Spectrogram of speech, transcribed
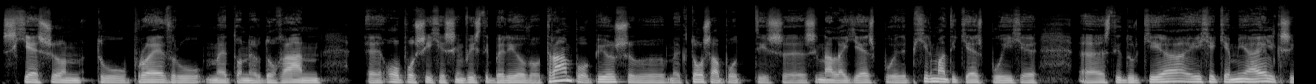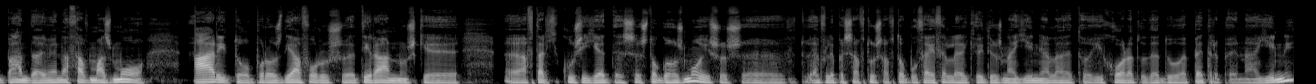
σχέσεων του Προέδρου με τον Ερντογάν ε, όπως είχε συμβεί στην περίοδο Τραμπ, ο οποίος ε, εκτός από τις ε, συναλλαγές που, επιχειρηματικές που είχε ε, στην Τουρκία είχε και μία έλξη πάντα, ένα θαυμασμό άρρητο προς διάφορους τυράννους και αυταρχικούς ηγέτες στον κόσμο. Ίσως έβλεπες σε αυτούς αυτό που θα ήθελε και ο ίδιος να γίνει αλλά το, η χώρα του δεν του επέτρεπε να γίνει.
